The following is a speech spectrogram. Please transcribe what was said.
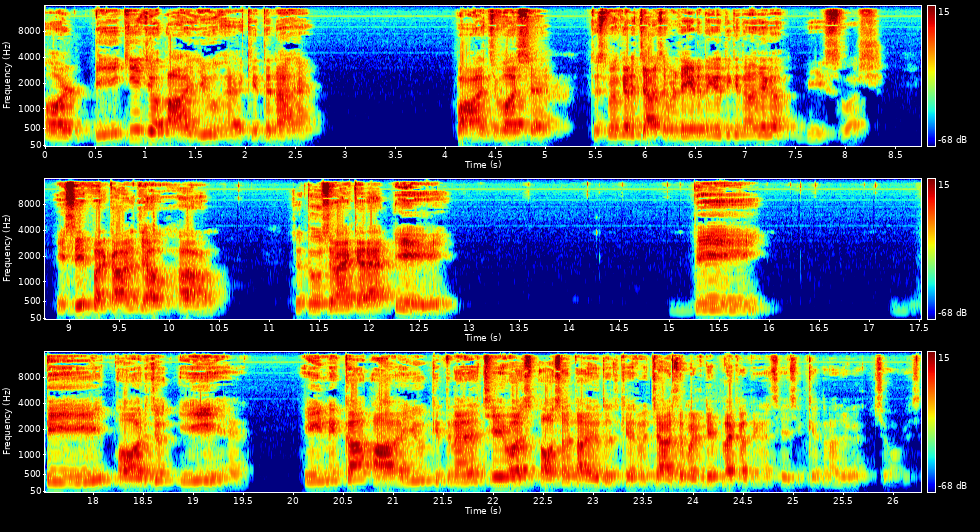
और डी की जो आयु है कितना है? पाँच वर्ष है। तो इसमें अगर चार से मल्टीप्लाई करेंगे तो कितना हो जाएगा? बीस वर्ष। इसी प्रकार जब हम जो दूसरा कह रहा है ए बी डी और जो ई e है, इनका आयु कितना है? छह वर्ष औसत आयु तो इसमें चार से मल्टीप्लाई कर देंगे, छह से कितना हो जाएगा? चौबीस।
